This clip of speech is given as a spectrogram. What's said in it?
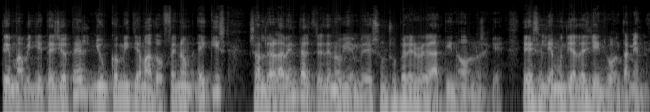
tema billetes y hotel. Y un cómic llamado Phenom X saldrá a la venta el 3 de noviembre. Es un superhéroe latino, no sé qué. Es el Día Mundial de James Bond también.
